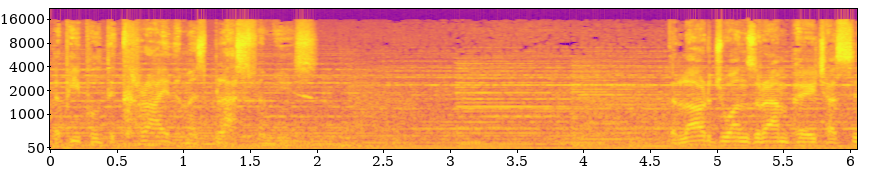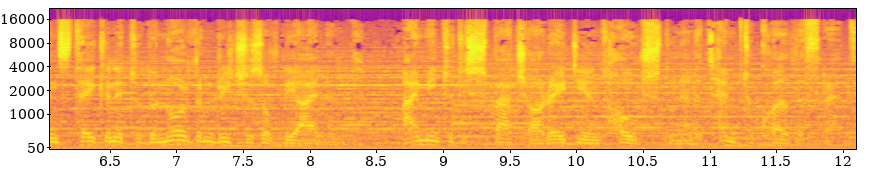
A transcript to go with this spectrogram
The people decry them as blasphemies. The Large One's rampage has since taken it to the northern reaches of the island. I mean to dispatch our Radiant host in an attempt to quell the threat.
